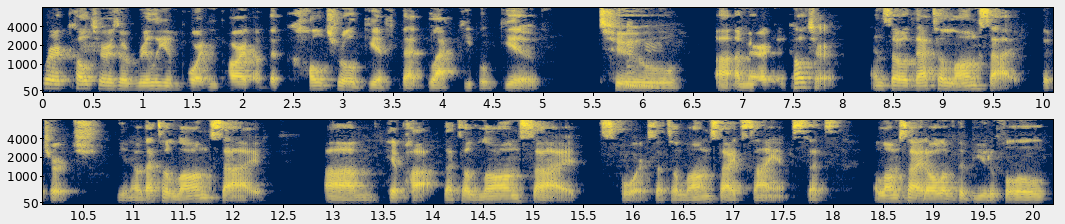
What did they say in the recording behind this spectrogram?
Queer culture is a really important part of the cultural gift that Black people give to mm-hmm. uh, American culture. And so that's alongside the church. You know, that's alongside um, hip hop. That's alongside sports. That's alongside science. That's alongside all of the beautiful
